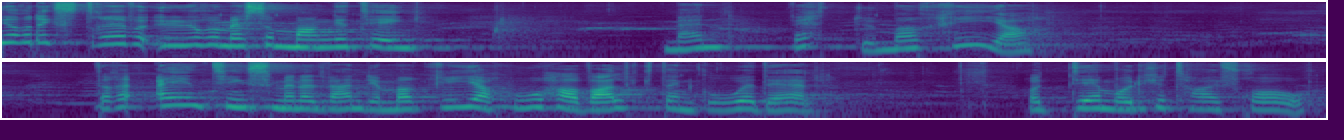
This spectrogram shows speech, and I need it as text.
gjør deg strev og uro med så mange ting.' Men vet du, Maria Det er én ting som er nødvendig. Maria hun har valgt en gode del. Og det må du ikke ta ifra henne.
